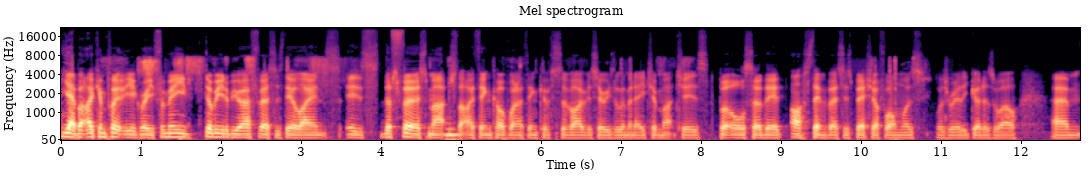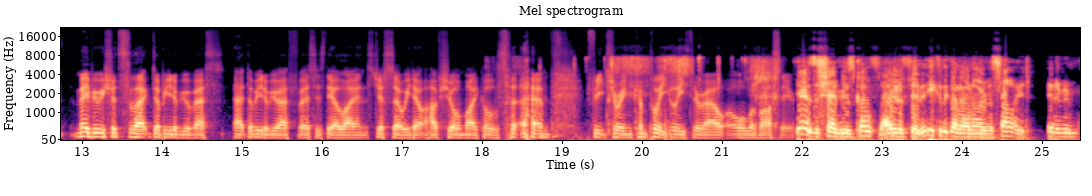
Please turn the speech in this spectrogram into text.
yeah, but I completely agree. For me, WWF versus the Alliance is the first match that I think of when I think of Survivor Series elimination matches. But also the Austin versus Bischoff one was was really good as well. Um, maybe we should select WWF uh, WWF versus the Alliance just so we don't have Shawn Michaels um, featuring completely throughout all of our series. Yeah, it's a shame he was gone for that. He'd have been, he could have gone on either side. He'd have been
